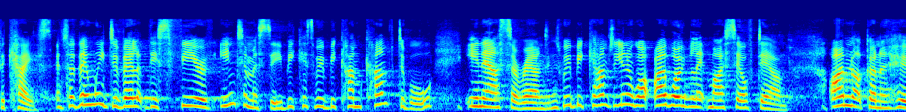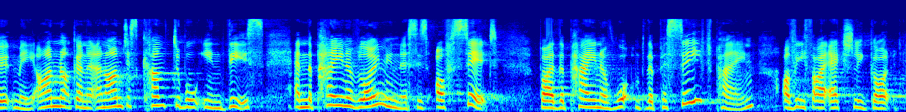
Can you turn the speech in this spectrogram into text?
the case. And so then we develop this fear of intimacy because we become comfortable in our surroundings. We become, you know what, I won't let myself down. I'm not going to hurt me. I'm not going to, and I'm just comfortable in this. And the pain of loneliness is offset by the pain of what, the perceived pain of if I actually got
